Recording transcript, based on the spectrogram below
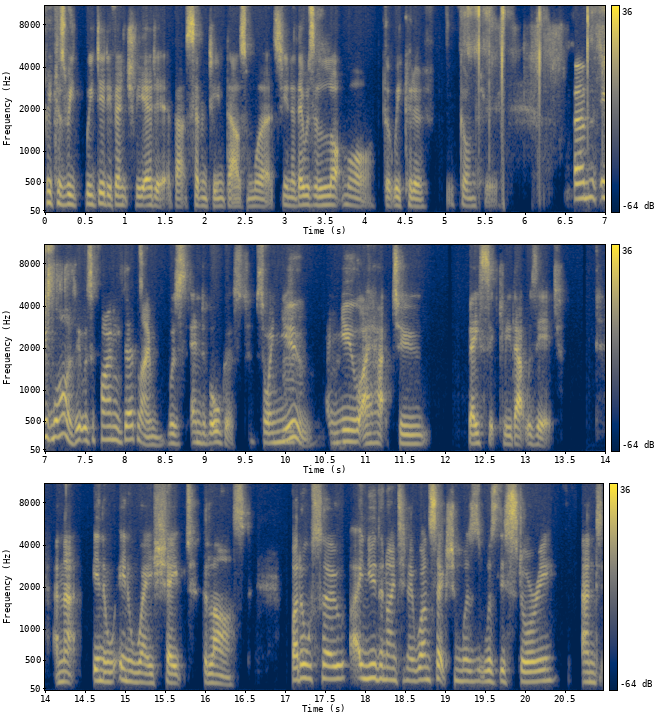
because we we did eventually edit about 17,000 words. You know, there was a lot more that we could have gone through. Um, it was. It was a final deadline. Was end of August. So I knew. Mm. I knew I had to. Basically, that was it, and that in a in a way shaped the last. But also, I knew the 1901 section was was this story, and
